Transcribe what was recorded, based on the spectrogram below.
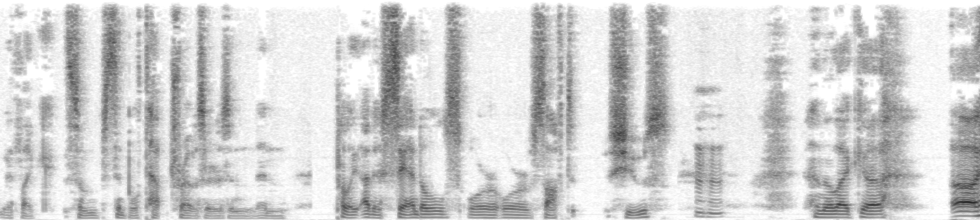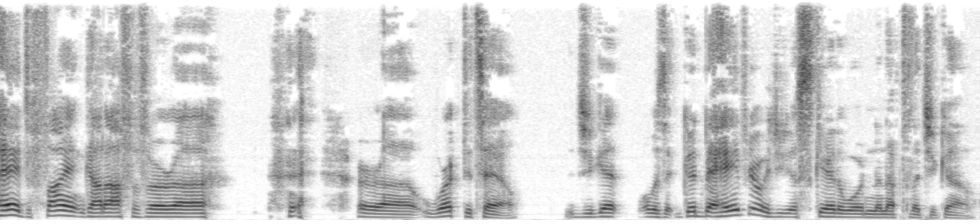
with like some simple tap trousers and and probably either sandals or or soft shoes. Mhm. And they're like, uh, "Oh, hey, Defiant got off of her uh, her uh, work detail. Did you get what was it? Good behavior, or did you just scare the warden enough to let you go?"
